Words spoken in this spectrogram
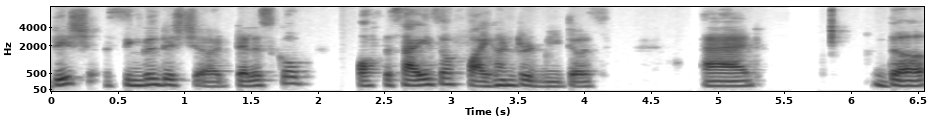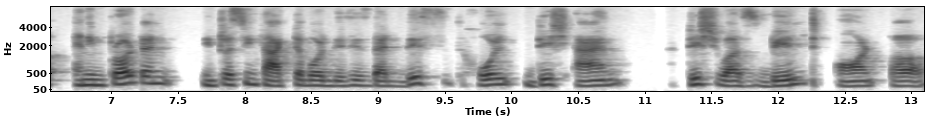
dish, a single dish uh, telescope of the size of 500 meters. And the an important interesting fact about this is that this whole dish and dish was built on a,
